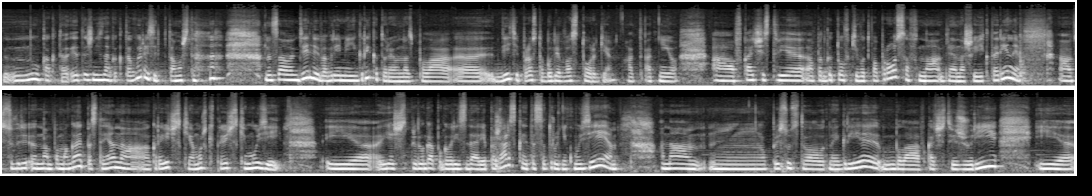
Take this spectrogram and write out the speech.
ну, как-то, я даже не знаю, как это выразить, потому что на самом деле во время игры, которая у нас была, Э, дети просто были в восторге от, от нее. А в качестве подготовки вот вопросов на, для нашей викторины а, все, нам помогает постоянно Краеведческий, Амурский краеведческий музей. И я сейчас предлагаю поговорить с Дарьей Пожарской, это сотрудник музея. Она присутствовала вот на игре, была в качестве жюри, и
